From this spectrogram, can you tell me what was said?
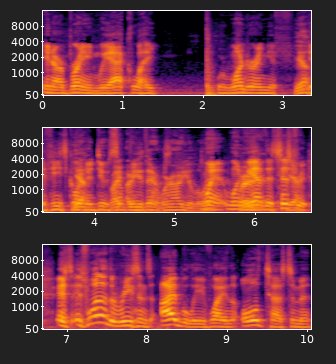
in our brain, we act like we're wondering if Yeah. if He's going Yeah. to do Right. something. Are you there? Where are you, Lord? When, when we have this history, it's, it's one of the reasons I believe why in the Old Testament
